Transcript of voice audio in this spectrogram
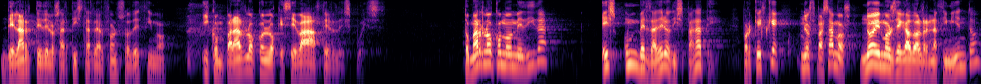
del arte de los artistas de Alfonso X y compararlo con lo que se va a hacer después. Tomarlo como medida es un verdadero disparate, porque es que nos pasamos, no hemos llegado al Renacimiento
